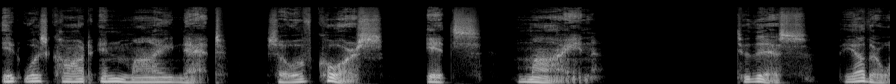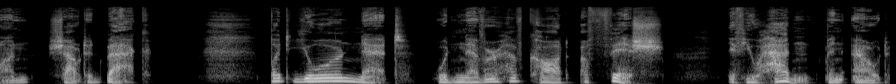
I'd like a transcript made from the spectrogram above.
It was caught in my net, so of course it's mine. To this, the other one shouted back. But your net would never have caught a fish if you hadn't been out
